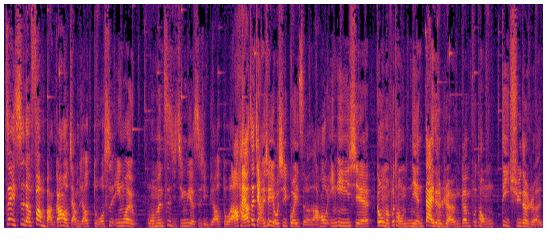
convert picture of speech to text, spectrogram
这一次的放榜刚好讲比较多，是因为我们自己经历的事情比较多，然后还要再讲一些游戏规则，然后引引一些跟我们不同年代的人，跟不同地区的人。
